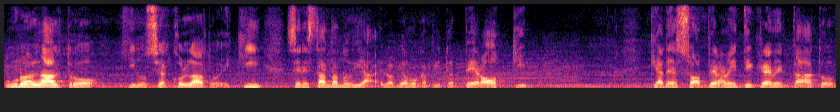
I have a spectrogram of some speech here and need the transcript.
uno all'altro chi non si è accollato e chi se ne sta andando via e lo abbiamo capito è Perotti che adesso ha veramente incrementato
